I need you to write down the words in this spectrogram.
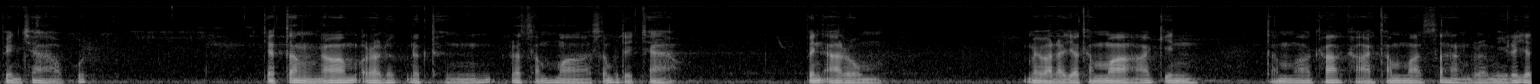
เป็นชาวพุทธ จะต้องน้อมระลึกนึกถึงพระสัมมาสัมพุทธเจ้า เป็นอารมณ์ ไม่ว่าเราจะทำมาหากินทำมาค้าขายทำมาสร้างบารมีหรือจะ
